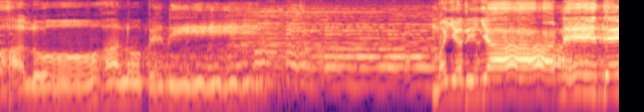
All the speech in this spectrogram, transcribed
હાલો હાલો બેની. મયરિયાને દે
